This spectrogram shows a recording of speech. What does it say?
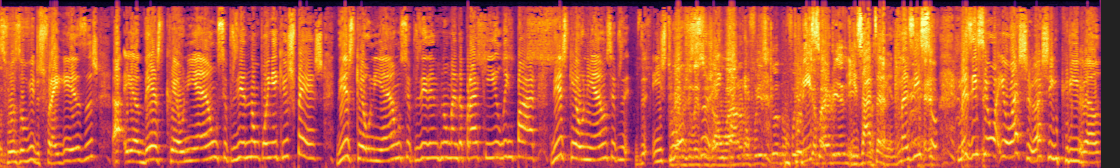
se fores ouvir os fregueses, ah, desde que é a união, o seu presidente não põe aqui os pés. Desde que é a união, o seu presidente não manda para aqui limpar. Desde que é a união, o seu presidente... Isto Tivemos eleições já há um ano, não foi isso que, não foi isso, isso que a maioria disse. Exatamente. Mas isso, mas isso eu, eu, acho, eu acho incrível incrível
